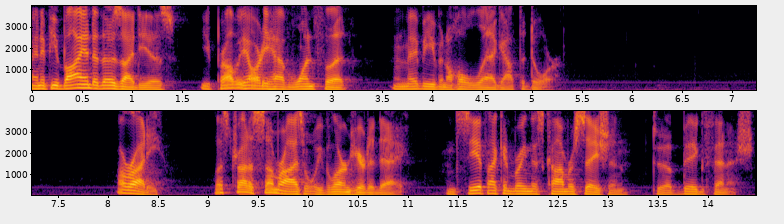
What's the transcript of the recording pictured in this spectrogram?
And if you buy into those ideas, you probably already have one foot and maybe even a whole leg out the door. Alrighty, let's try to summarize what we've learned here today and see if I can bring this conversation to a big finish.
